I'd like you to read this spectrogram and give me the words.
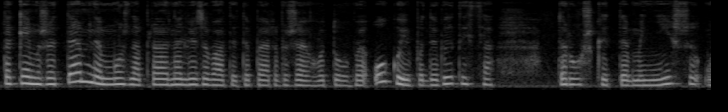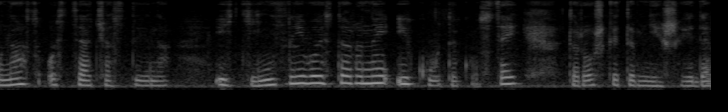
Таким же темним можна проаналізувати тепер вже готове око і подивитися трошки темніше. У нас ось ця частина. І тінь з лівої сторони, і кутик. Ось цей трошки темніше йде.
